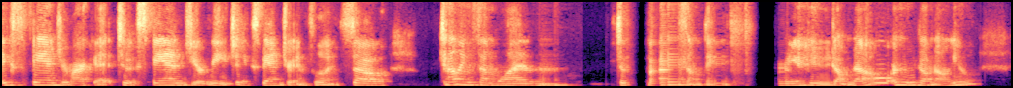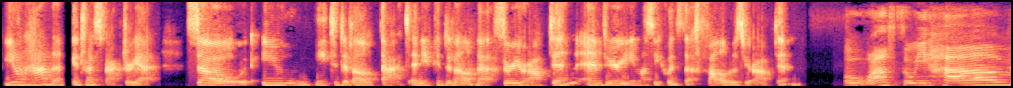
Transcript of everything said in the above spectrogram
expand your market, to expand your reach and expand your influence. So, telling someone to buy something from you who don't know or who don't know you, you don't have that interest factor yet. So you need to develop that. And you can develop that through your opt in and through your email sequence that follows your opt in. Oh, wow. So we have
